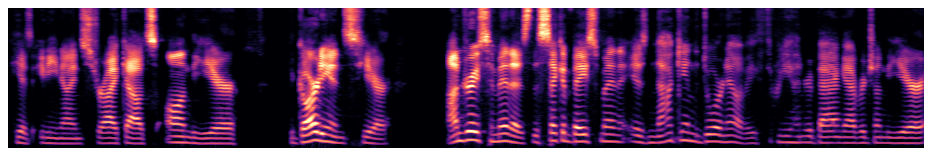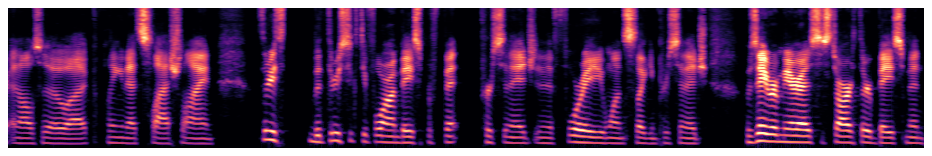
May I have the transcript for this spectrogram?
He has 89 strikeouts on the year the Guardians here. Andres Gimenez, the second baseman, is knocking on the door now of a 300 batting average on the year and also uh, completing that slash line three, with 364 on base per- percentage and a 481 slugging percentage. Jose Ramirez, the star third baseman,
